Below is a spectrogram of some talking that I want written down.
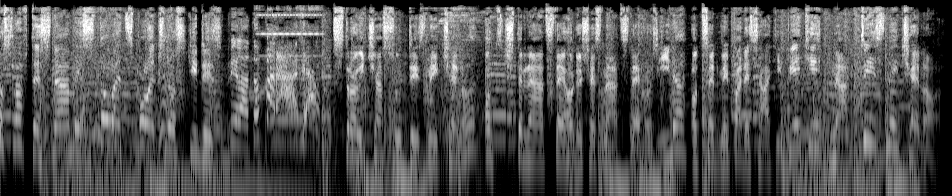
Oslavte s námi 100 let společnosti Disney. Byla to paráda. Stroj času Disney Channel od 14. do 16. října od 7.55 na Disney Channel.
